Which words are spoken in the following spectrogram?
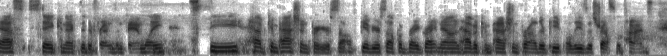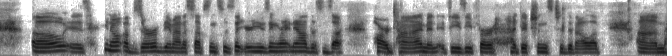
S, stay connected to friends and family. C, have compassion for yourself. Give yourself a break right now and have a compassion for other people. These are stressful times. O is, you know, observe the amount of substances that you're using right now. This is a hard time and it's easy for addictions to develop. Um,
